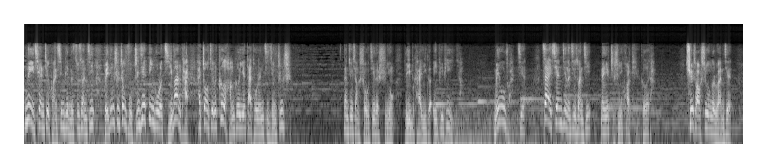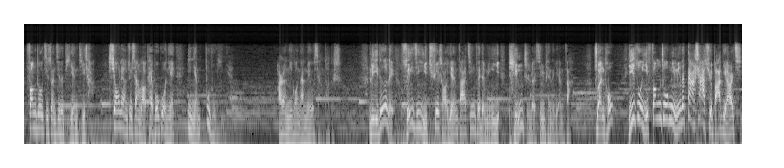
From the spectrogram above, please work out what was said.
内嵌这款芯片的计算机，北京市政府直接订购了几万台，还召集了各行各业带头人进行支持。但就像手机的使用离不开一个 APP 一样，没有软件，再先进的计算机那也只是一块铁疙瘩。缺少适用的软件，方舟计算机的体验极差，销量就像老太婆过年，一年不如一年。而让倪光南没有想到的是，李德磊随即以缺少研发经费的名义停止了芯片的研发，转头一座以方舟命名的大厦却拔地而起。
